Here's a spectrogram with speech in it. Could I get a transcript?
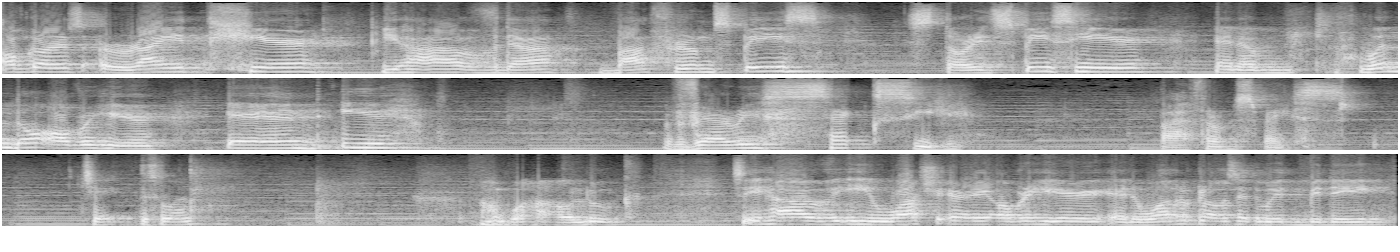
Of course, right here, you have the bathroom space, storage space here, and a window over here, and a very sexy bathroom space. Check this one. Wow, look. So you have a wash area over here and a water closet with bidet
